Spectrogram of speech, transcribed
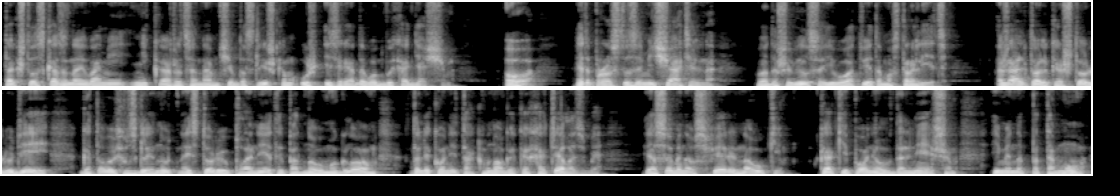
«Так что сказанное вами не кажется нам чем-то слишком уж из ряда вон выходящим». «О, это просто замечательно!» — воодушевился его ответом австралиец. «Жаль только, что людей, готовых взглянуть на историю планеты под новым углом, далеко не так много, как хотелось бы. И особенно в сфере науки. Как и понял в дальнейшем, именно потому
